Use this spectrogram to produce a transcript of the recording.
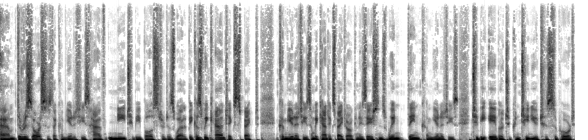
um, the resources that communities have need to be bolstered as well because we can't expect communities and we can't expect organisations within communities to be able to continue to support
